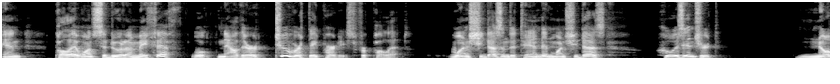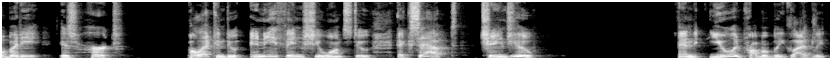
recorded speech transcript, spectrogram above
And Paulette wants to do it on May 5th. Well, now there are two birthday parties for Paulette. One she doesn't attend and one she does. Who is injured? Nobody is hurt. Paulette can do anything she wants to except change you. And you would probably gladly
